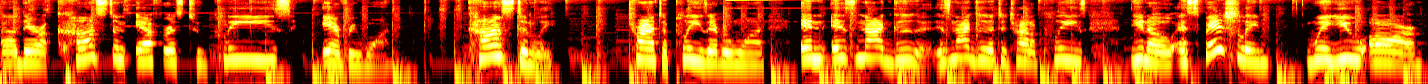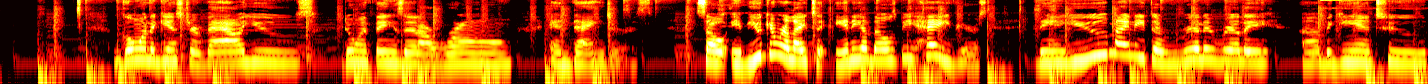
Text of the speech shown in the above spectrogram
uh, there are constant efforts to please everyone constantly trying to please everyone. And it's not good. It's not good to try to please, you know, especially when you are going against your values, doing things that are wrong and dangerous. So if you can relate to any of those behaviors, then you may need to really, really uh, begin to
